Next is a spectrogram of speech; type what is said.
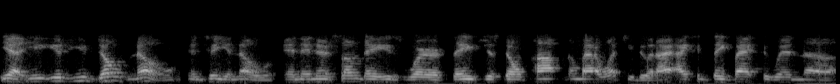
yeah, you, you you don't know until you know, and then there's some days where things just don't pop no matter what you do. And I, I can think back to when uh,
